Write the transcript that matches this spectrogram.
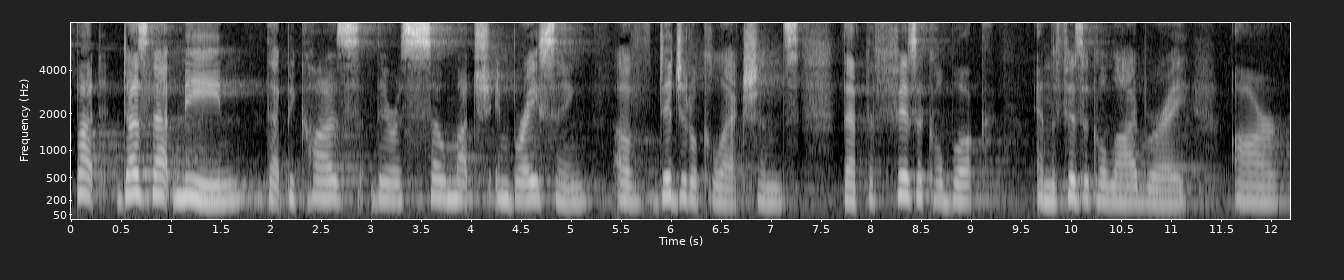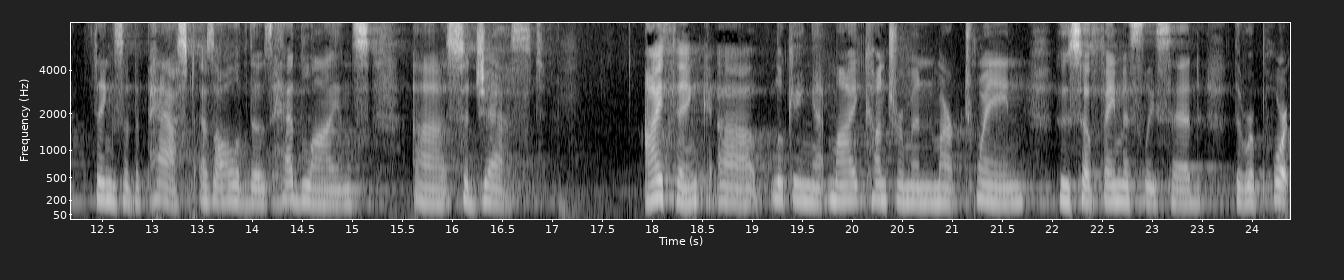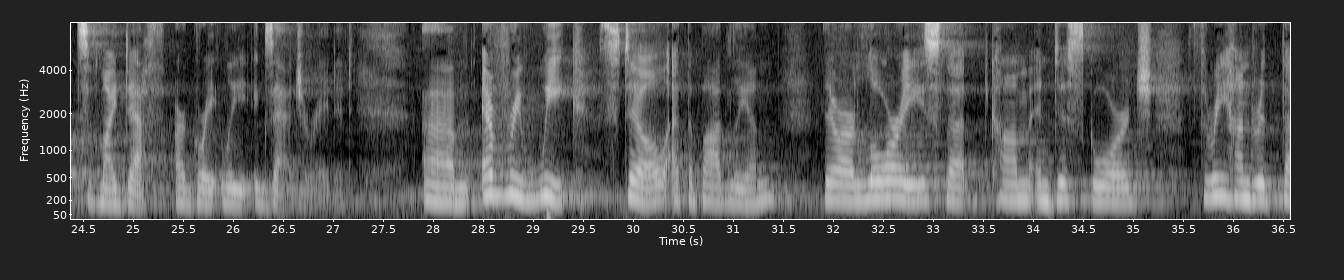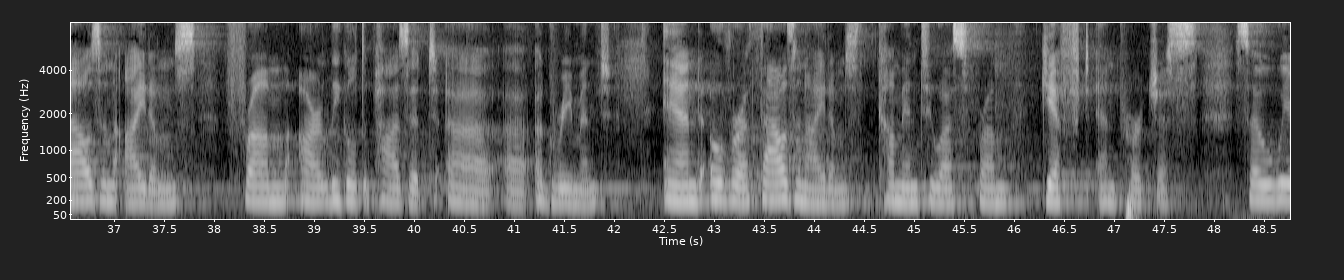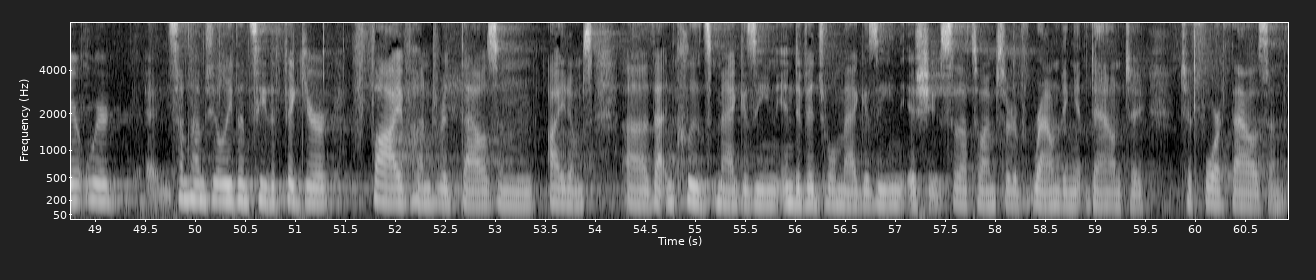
But does that mean that because there is so much embracing of digital collections, that the physical book and the physical library are things of the past, as all of those headlines uh, suggest? I think, uh, looking at my countryman Mark Twain, who so famously said, The reports of my death are greatly exaggerated. Um, every week, still at the Bodleian, there are lorries that come and disgorge 300,000 items from our legal deposit uh, uh, agreement, and over a thousand items come into us from gift and purchase. So we're, we're sometimes you'll even see the figure 500,000 items. Uh, that includes magazine, individual magazine issues. So that's why I'm sort of rounding it down to, to 4,000.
